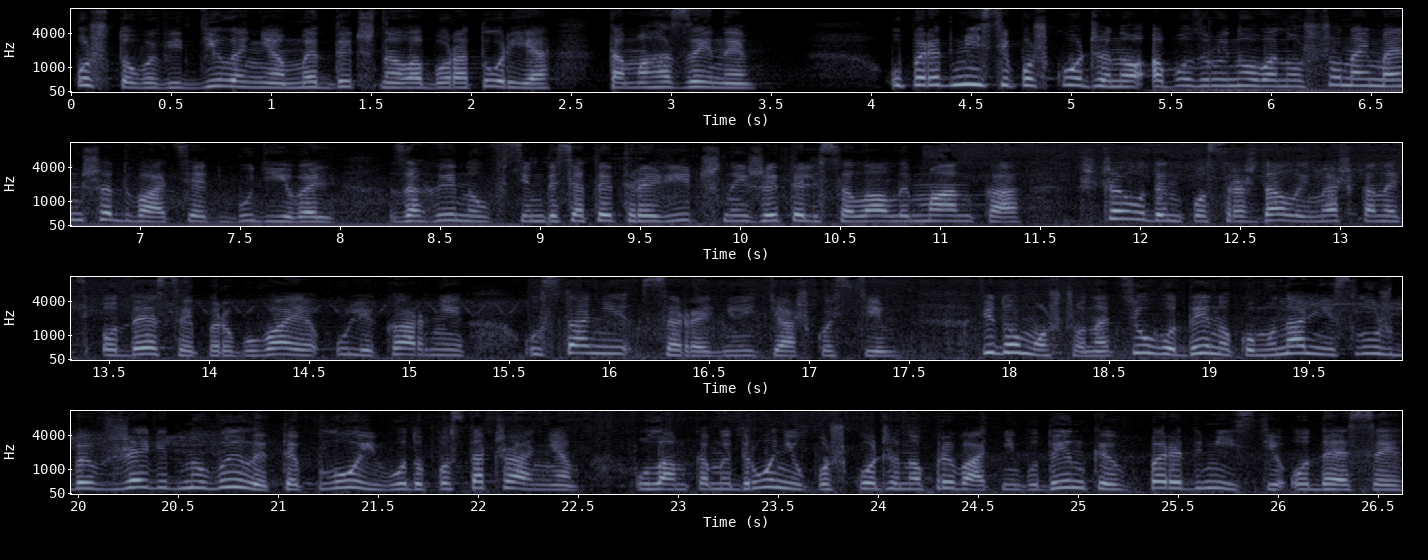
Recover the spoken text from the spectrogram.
поштове відділення, медична лабораторія та магазини. У передмісті пошкоджено або зруйновано щонайменше 20 будівель. Загинув 73-річний житель села Лиманка. Ще один постраждалий мешканець Одеси перебуває у лікарні у стані середньої тяжкості. Відомо, що на цю годину комунальні служби вже відновили тепло і водопостачання. Уламками дронів пошкоджено приватні будинки в передмісті Одеси.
